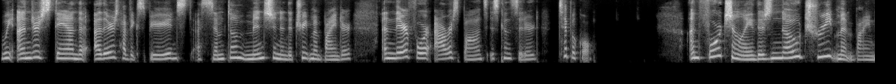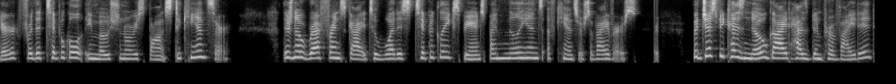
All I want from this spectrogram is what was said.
We understand that others have experienced a symptom mentioned in the treatment binder, and therefore our response is considered typical. Unfortunately, there's no treatment binder for the typical emotional response to cancer. There's no reference guide to what is typically experienced by millions of cancer survivors. But just because no guide has been provided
